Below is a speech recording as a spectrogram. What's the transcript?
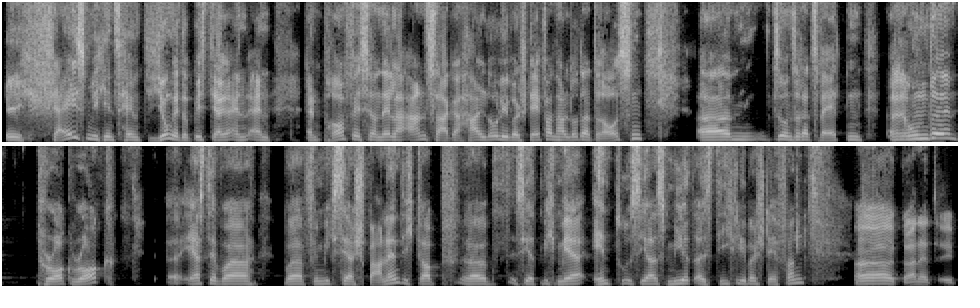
Ich scheiß mich ins Hemd. Junge, du bist ja ein, ein, ein professioneller Ansager. Hallo, lieber Stefan, hallo da draußen. Ähm, zu unserer zweiten Runde Prog Rock. Äh, erste war, war für mich sehr spannend. Ich glaube, äh, sie hat mich mehr enthusiasmiert als dich, lieber Stefan. Äh, gar nicht. Ich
